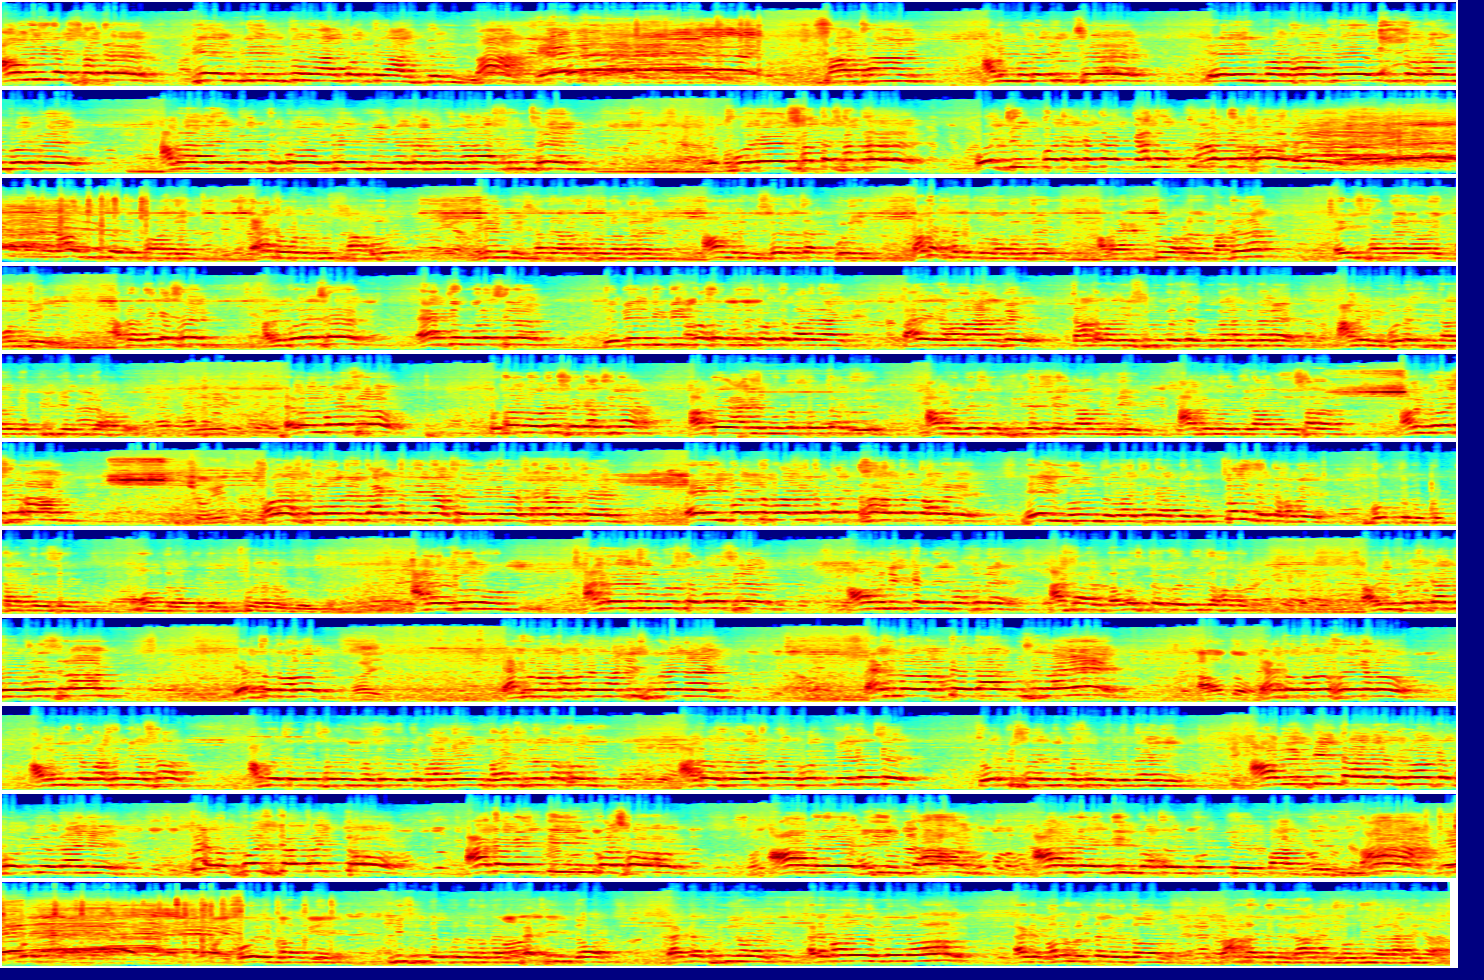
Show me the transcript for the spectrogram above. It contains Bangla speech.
আওয়ামী লীগের সাথে বিএনপির তুলনা করতে আসবেন না। সাবধান, আমি বলে দিচ্ছে, এই কথা যে উচ্চারণ করবে, আমার এই বক্তব্য সাথে আমরা তুলনা করেন, আওয়ামী লীগ স্বৈরাচার করি, তাদের সাথে তুলনা করতে আমরা একটু আপনাদের বাদে না। এই সরকারের অনেক মন্ত্রী, আপনারা দেখেছেন? আমি বলেছি একজন বলেছিলেন যে বিএনপি বিশ বছর কিছু করতে পারে নাই তাদের যখন আসবে, চাঁদাবাজি শুরু করেছে দোকানে দোকানে। আমি বলেছি তাদেরকে পিটিয়ে দিতে হবে। এবং বলেছিল প্রধানমন্ত্রী শেখ হাসিনা, আপনাকে আগের মতো শ্রদ্ধা করে আপনার দেশে ফিরে এসে রাজনীতি আপনাকে অতি রাজনীতি সাজান। আমি বলেছিলাম স্বরাষ্ট্রমন্ত্রীর দায়িত্ব যিনি আছেন মিগুলা হোসেন এই বক্তব্য আপনাকে প্রত্যাহার করতে হবে এই মন্ত্রণালয় থেকে আপনাকে চলে যেতে হবে। বক্তব্য প্রত্যাহার করেছেন মন্ত্রণালয় থেকে চলেও গিয়েছেন আরেকজন আরেকজন বলেছিলেন আওয়ামী লীগকে নির্বাচনে আসার ব্যবস্থা করে দিতে হবে। আমি পরিষ্কার করে বলেছিলাম এত দরদ। এখনও কবরের মাটি শুকায় নাই। এখনও আহত। এত দল হয়ে গেল। আওয়ামী লীগকে মাঠে নিয়ে আসার। আমরা চোদ্দ সালে নির্বাচন করতে পারি নাই কোথায় ছিলেন তখন। আঠারো সালে এতটা ভোট নিয়ে গেছে। চব্বিশ সালে নির্বাচন করতে দেয়নি। লীগ তিনটা আমাকে ভোট দিতে দেয়নি। পরিষ্কার দায়িত্ব। আগামী তিন বছর লীগ তিন লীগ নির্বাচন করতে পারবেন না। ওই দলকে নিষিদ্ধ করতে হবে ফ্যাসিস্ট দল একটা খুনি দল একটা মানবিক দল একটা গণহত্যাকারী দল বাংলাদেশের রাজনীতির অধিকার রাখে না।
